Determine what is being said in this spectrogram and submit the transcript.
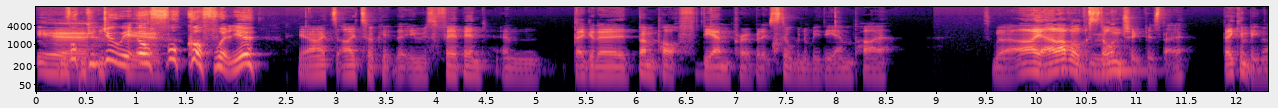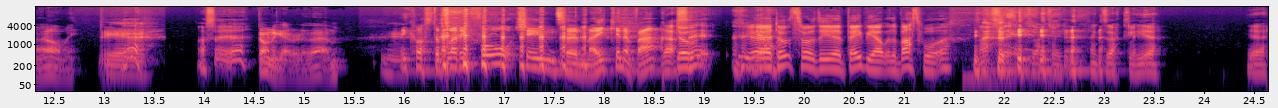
Yeah, Fucking do it. Oh, yeah. fuck off, will you? Yeah, I, t- I took it that he was fibbing and they're going to bump off the Emperor, but it's still going to be the Empire. So, like, oh, yeah, I'll have all the stormtroopers there. They can be my army. yeah. That's it. Yeah, Don't want to get rid of them. yeah. It cost a bloody fortune to make in a vat. that's Don't- it. Yeah, don't throw the uh, baby out with the bathwater. That's it. Exactly. exactly. Yeah. Yeah.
